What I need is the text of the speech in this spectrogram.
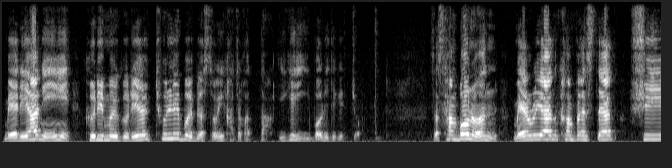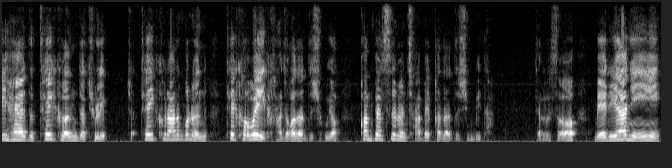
메리안이 그림을 그릴 튤립을 몇 송이 가져갔다. 이게 2번이 되겠죠. 자, 3번은 Marianne confessed that she had taken the tulip. 자, take라는 거는 take away, 가져가다 뜻이고요. confess는 자백하다 뜻입니다. 자, 그래서 메리안이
